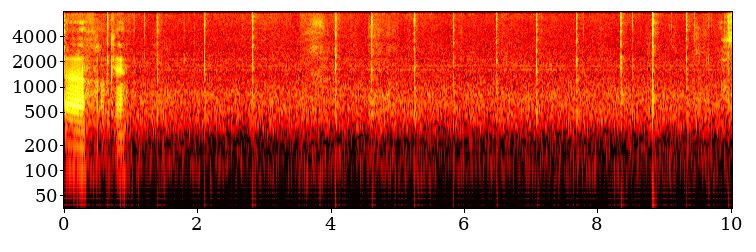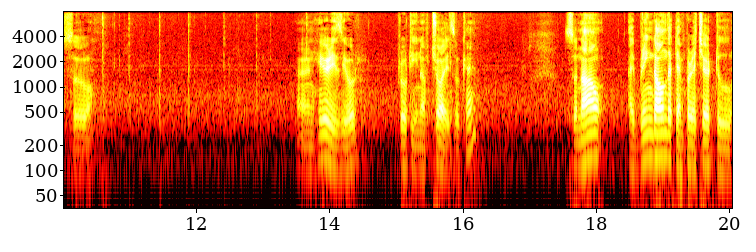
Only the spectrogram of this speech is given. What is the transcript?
Uh, okay. So, and here is your protein of choice. Okay. So, now I bring down the temperature to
